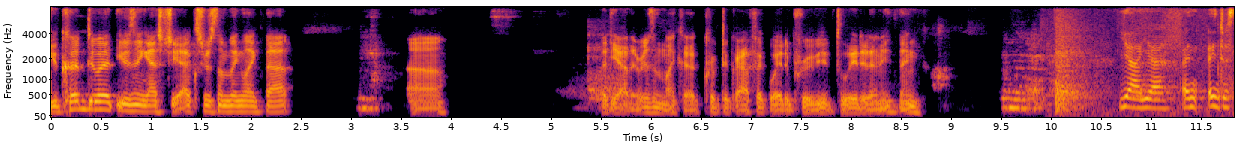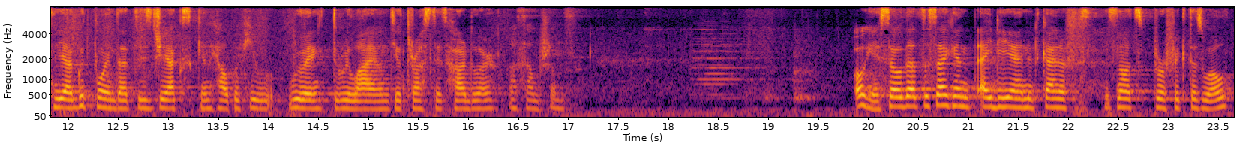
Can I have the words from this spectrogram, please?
you could do it using sgx or something like that. Uh, but yeah, there isn't like a cryptographic way to prove you've deleted anything. Yeah, yeah, and interesting. Yeah, good point that SGX can help if you're willing to rely on your trusted hardware assumptions. Okay, so that's the second idea, and it kind of is not perfect as well.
